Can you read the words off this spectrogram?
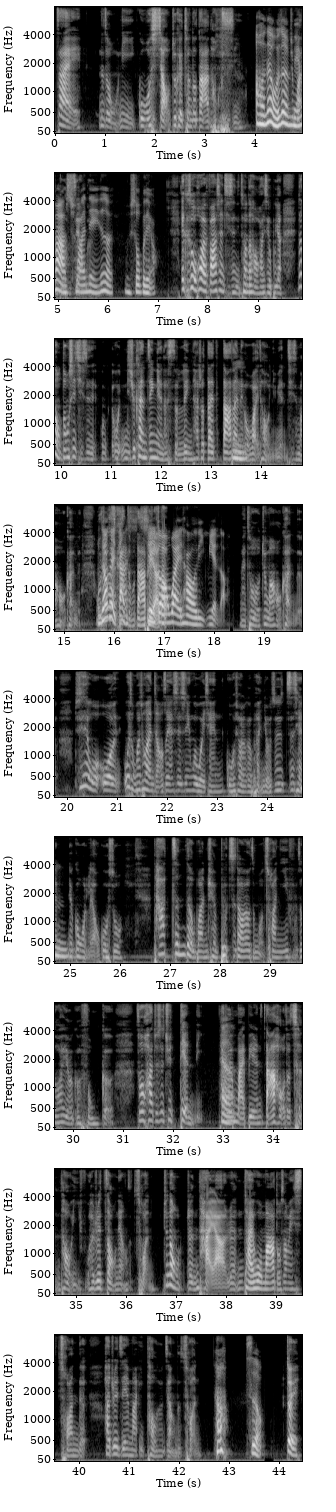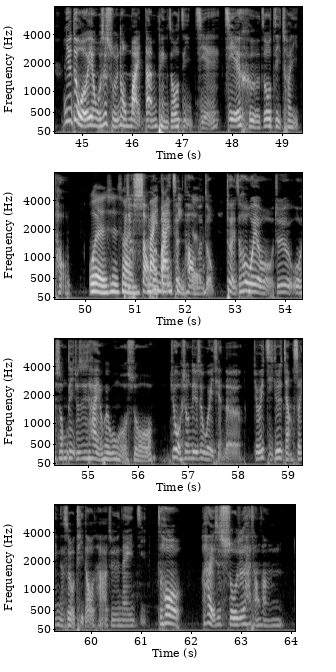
在那种你国小就可以穿到大的东西。哦，那我真的没办法穿诶、欸，那个我受不了。哎、欸，可是我后来发现，其实你穿的好还是有不一样。那种东西，其实我我你去看今年的 Celine，他就带搭在那个外套里面，嗯、其实蛮好看的。我知道可以搭怎么搭配啊，西装外套里面啊，没错，就蛮好看的。其实我我为什么会突然讲到这件事，是因为我以前国小有个朋友，就是之前有跟我聊过说，说、嗯、他真的完全不知道要怎么穿衣服，之后他有一个风格，之后他就是去店里。他会买别人打好的成套衣服，他就会照那样子穿，就那种人台啊、人台或 model 上面穿的，他就会直接买一套，就这样子穿。哈，是哦，对，因为对我而言，我是属于那种买单品之后自己结结合之后自己穿一套。我也是算比较少会买一整套那种。对，之后我有就是我兄弟，就是他也会问我说，就我兄弟就是我以前的有一集就是讲声音的时候有提到他，就是那一集之后。他也是说，就是他常常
